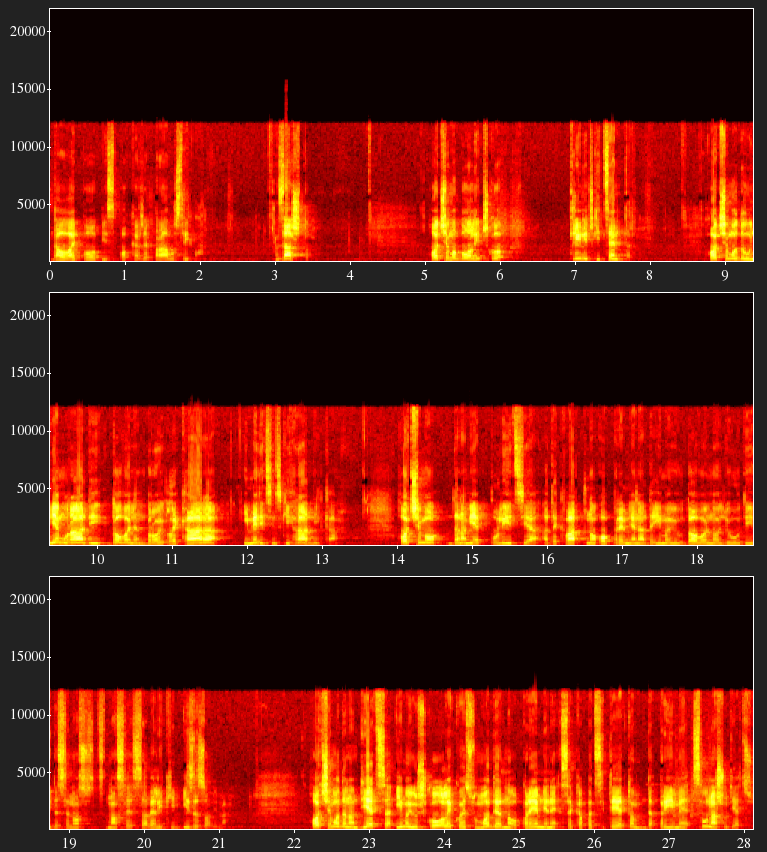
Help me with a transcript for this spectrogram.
da ovaj popis pokaže pravu sliku. Zašto? Hoćemo bolničko-klinički centar. Hoćemo da u njemu radi dovoljan broj lekara i medicinskih radnika – Hoćemo da nam je policija adekvatno opremljena, da imaju dovoljno ljudi da se nose sa velikim izazovima. Hoćemo da nam djeca imaju škole koje su moderno opremljene sa kapacitetom da prime svu našu djecu.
